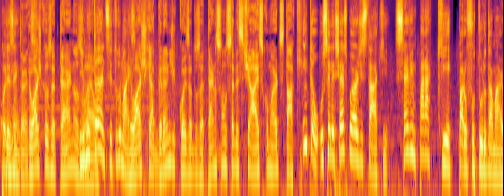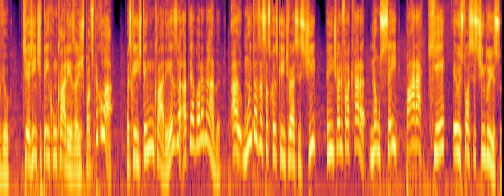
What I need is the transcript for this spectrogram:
por exemplo. Mutantes. Eu acho que os Eternos, E Léo, mutantes e tudo mais. eu acho que a grande coisa dos Eternos são os Celestiais com maior destaque. Então, os Celestiais com maior destaque servem para quê para o futuro da Marvel? Que a gente tem com clareza. A gente pode especular. Mas que a gente tem com clareza, até agora nada. Ah, muitas dessas coisas que a gente vai assistir, a gente olha e fala, cara, não sei para que eu estou assistindo isso.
